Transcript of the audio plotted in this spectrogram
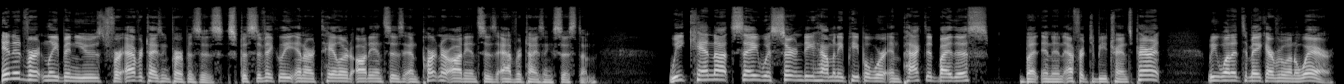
inadvertently been used for advertising purposes, specifically in our tailored audiences and partner audiences advertising system. We cannot say with certainty how many people were impacted by this, but in an effort to be transparent, we wanted to make everyone aware.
